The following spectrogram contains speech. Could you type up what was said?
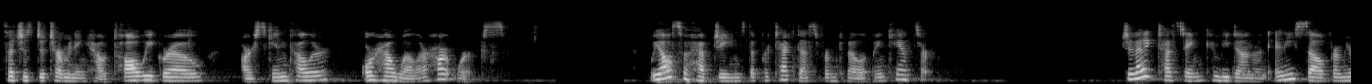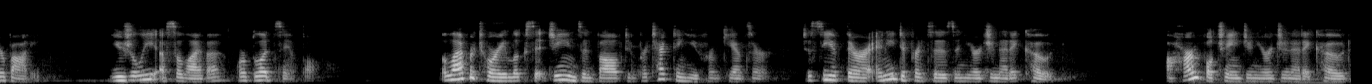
such as determining how tall we grow, our skin color, or how well our heart works. We also have genes that protect us from developing cancer. Genetic testing can be done on any cell from your body, usually a saliva or blood sample. The laboratory looks at genes involved in protecting you from cancer to see if there are any differences in your genetic code. A harmful change in your genetic code,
